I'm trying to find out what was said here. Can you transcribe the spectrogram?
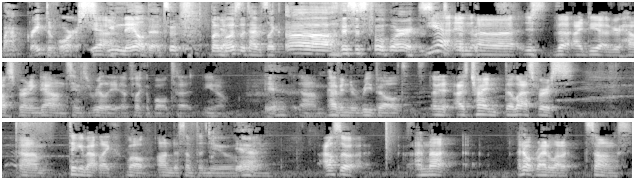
"Wow, great divorce! Yeah. you nailed it." but Yeah. most of the time, it's like, "Oh, this is the worst." yeah, and uh, just the idea of your house burning down seems really applicable to you know yeah, um, having to rebuild. I mean, I was trying the last verse, um, thinking about like, well, on to something new. Yeah. And I also, I'm not, I don't write a lot of songs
